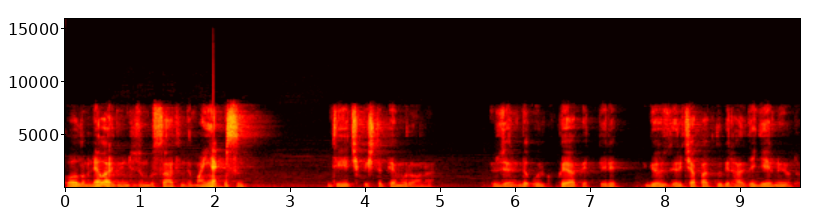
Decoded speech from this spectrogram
Oğlum ne var gündüzün bu saatinde manyak mısın? Diye çıkıştı Pemura ona. Üzerinde uyku kıyafetleri, gözleri çapaklı bir halde geriniyordu.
